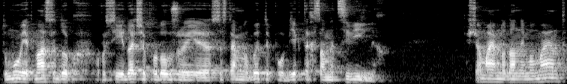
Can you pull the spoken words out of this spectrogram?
Тому, як наслідок, Росія далі продовжує системно бити по об'єктах саме цивільних. Що маємо на даний момент?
